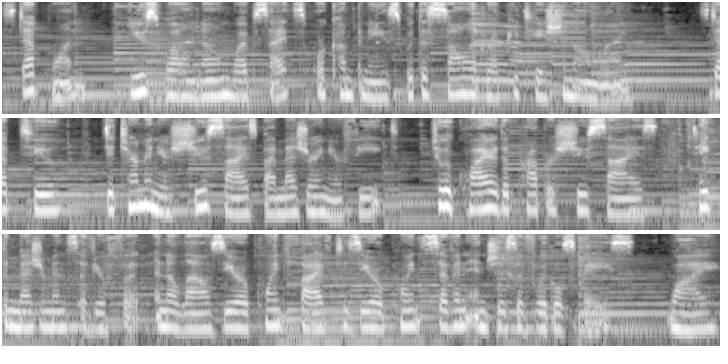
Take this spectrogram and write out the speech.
Step 1 Use well known websites or companies with a solid reputation online. Step 2. Determine your shoe size by measuring your feet. To acquire the proper shoe size, take the measurements of your foot and allow 0.5 to 0.7 inches of wiggle space. Why?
